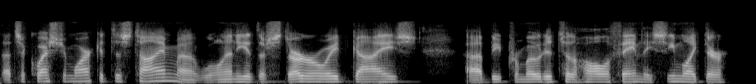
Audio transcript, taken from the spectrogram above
That's a question mark at this time. Uh, will any of the steroid guys uh, be promoted to the Hall of Fame? They seem like they're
